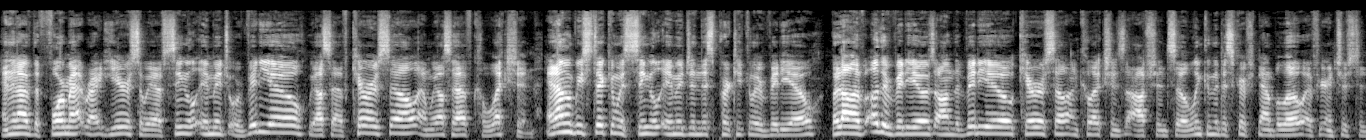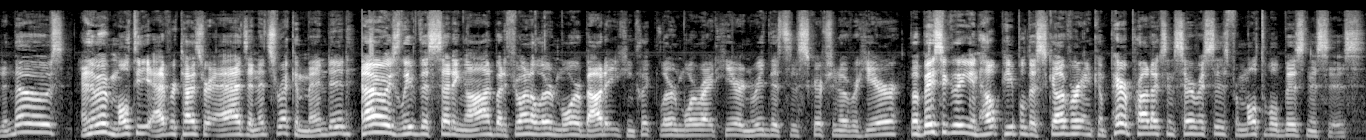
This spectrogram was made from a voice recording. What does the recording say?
And then I have the format right here. So we have single image or video. We also have carousel and we also have collection. And I'm gonna be sticking with single image in this particular video, but I'll have other videos on the video, carousel, and collections option. So link in the description down below if you're interested in those. And then we have multi-advertiser ads and it's recommended. And I always leave this setting on, but if you wanna learn more about it, you can click learn learn more right here and read this description over here. But basically, you can help people discover and compare products and services from multiple businesses.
